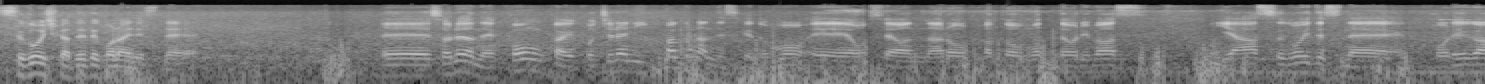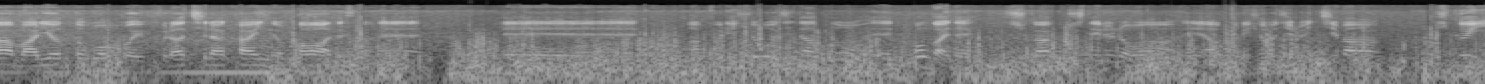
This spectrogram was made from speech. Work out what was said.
すごいしか出てこないですね。えー、それではね今回こちらに1泊なんですけども、えー、お世話になろうかと思っております。いやーすごいですね。これがマリオットボンボイプラチナ会員のパワーですかね。えー、アプリ表示だと、え今回ね宿泊しているのは、えアプリ表示の一番低い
